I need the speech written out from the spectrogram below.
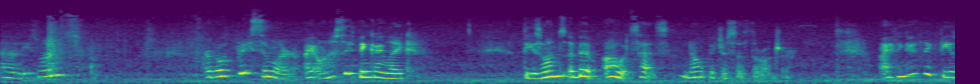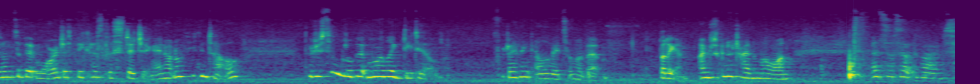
And then these ones are both pretty similar. I honestly think I like these ones a bit. Oh, it says. Nope, it just says the Roger. I think I like these ones a bit more just because the stitching, I don't know if you can tell, they're just a little bit more like detailed, which I think elevates them a bit. But again, I'm just gonna try them all on and suss out the vibes.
